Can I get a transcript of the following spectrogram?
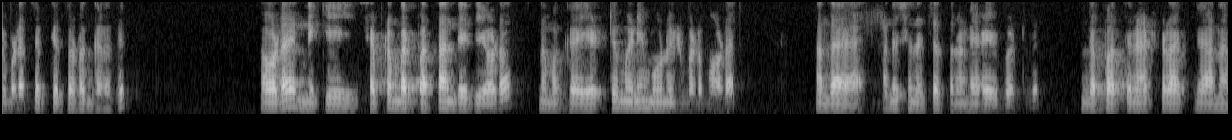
நிமிடத்திற்கு தொடங்கிறது. அதோட இன்னைக்கு செப்டம்பர் பத்தாம் தேதியோட நமக்கு எட்டு மணி மூணு நிமிடமோட அந்த அனுஷ நட்சத்திரம் நிறைவு பெற்று இந்த பத்து நாட்களுக்கான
